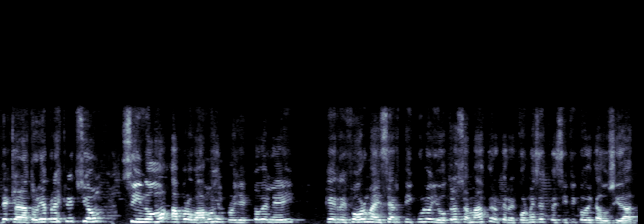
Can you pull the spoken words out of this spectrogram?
declaratoria de prescripción si no aprobamos el proyecto de ley que reforma ese artículo y otras más, pero que reforma ese específico de caducidad.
